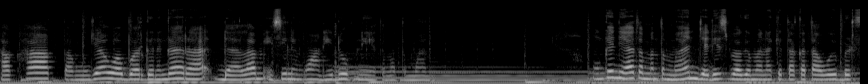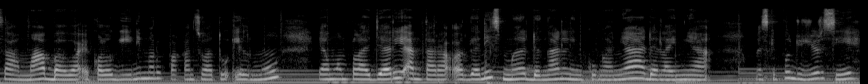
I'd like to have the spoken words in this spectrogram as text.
hak-hak, tanggung jawab warga negara dalam isi lingkungan hidup nih teman-teman. Mungkin ya teman-teman, jadi sebagaimana kita ketahui bersama bahwa ekologi ini merupakan suatu ilmu yang mempelajari antara organisme dengan lingkungannya dan lainnya. Meskipun jujur sih,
